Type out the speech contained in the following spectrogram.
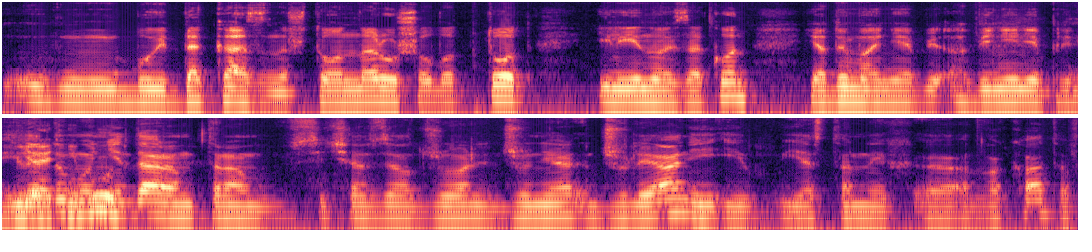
будет доказано, что он нарушил вот тот или иной закон, я думаю, они обвинения Я предъявлять думаю, не будут. недаром Трамп сейчас взял Джуали- Джуни- Джулиани и, и остальных э, адвокатов.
